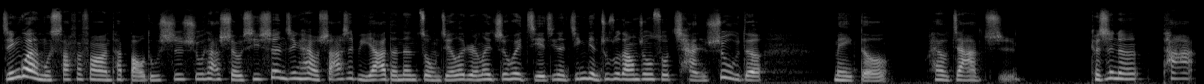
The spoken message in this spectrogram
尽管 Mustafa Man 他饱读诗书，他熟悉圣经，还有莎士比亚等等，总结了人类智慧结晶的经典著作当中所阐述的美德还有价值，可是呢，他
